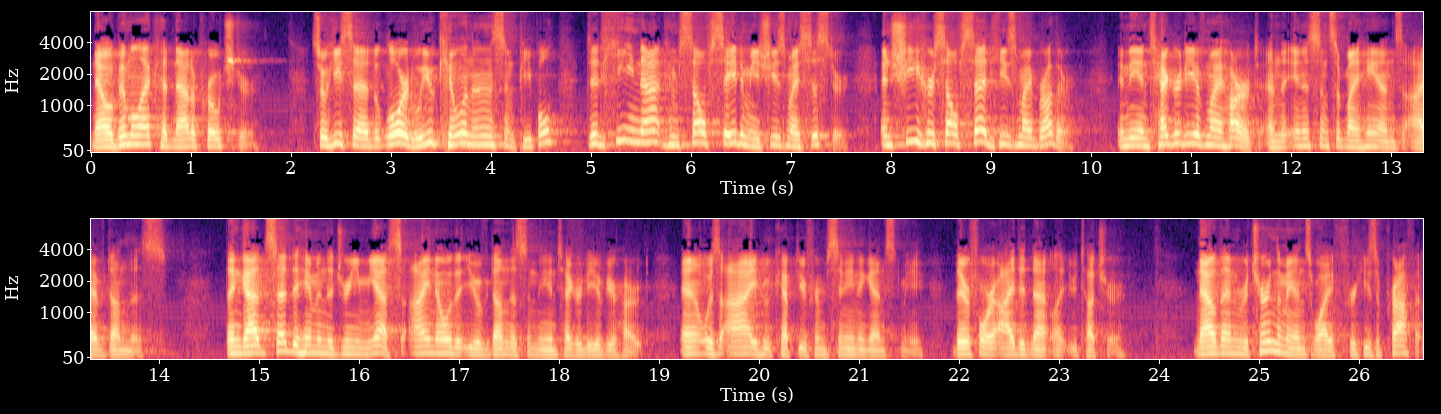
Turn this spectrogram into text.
Now Abimelech had not approached her. So he said, Lord, will you kill an innocent people? Did he not himself say to me, She's my sister? And she herself said, He's my brother. In the integrity of my heart and the innocence of my hands, I have done this. Then God said to him in the dream, Yes, I know that you have done this in the integrity of your heart, and it was I who kept you from sinning against me. Therefore, I did not let you touch her. Now then, return the man's wife, for he's a prophet,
